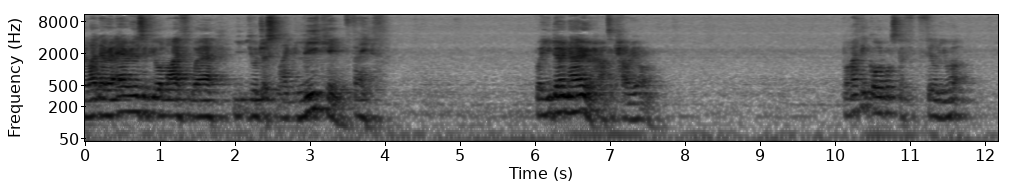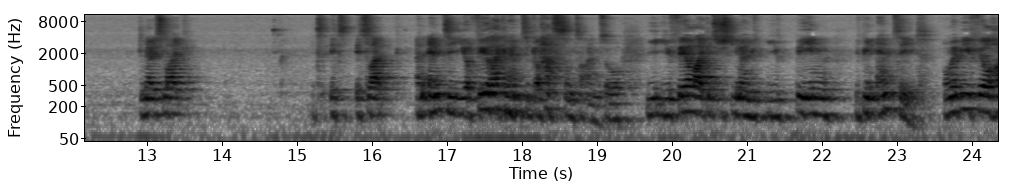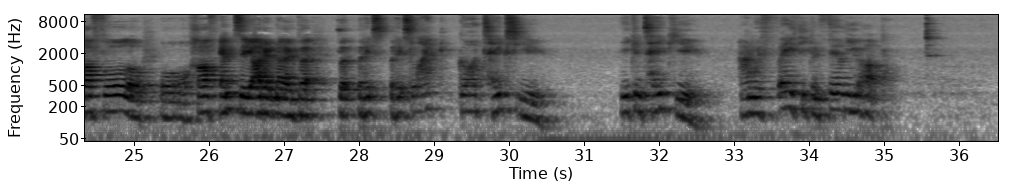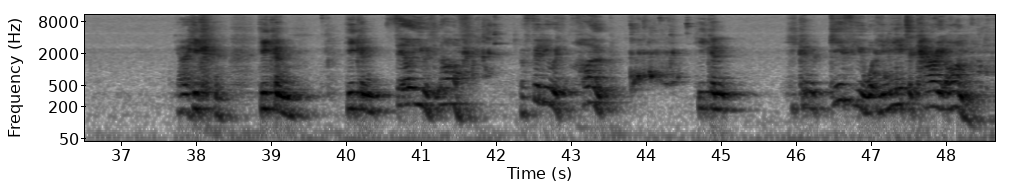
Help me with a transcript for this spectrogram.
know, like there are areas of your life where you're just like leaking faith, where you don't know how to carry on. But I think God wants to fill you up. You know, it's like it's it's it's like an empty. You feel like an empty glass sometimes, or you, you feel like it's just you know you, you've been you've been emptied, or maybe you feel half full or, or, or half empty. I don't know, but but but it's but it's like God takes you. He can take you. And with faith, He can fill you up. You know, he, can, he, can, he can fill you with love. He'll fill you with hope. He can, he can give you what you need to carry on.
